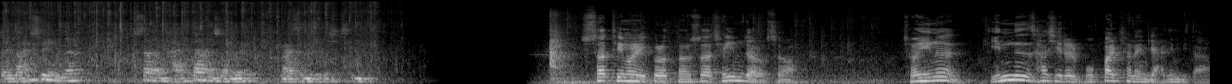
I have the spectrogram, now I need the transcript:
저희가 할 수 있는 수사는 다 했다는 점을 말씀드리고 싶습니다. 수사팀을 이끌었던 수사 책임자로서 저희는 있는 사실을 못 밝혀낸 게 아닙니다.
